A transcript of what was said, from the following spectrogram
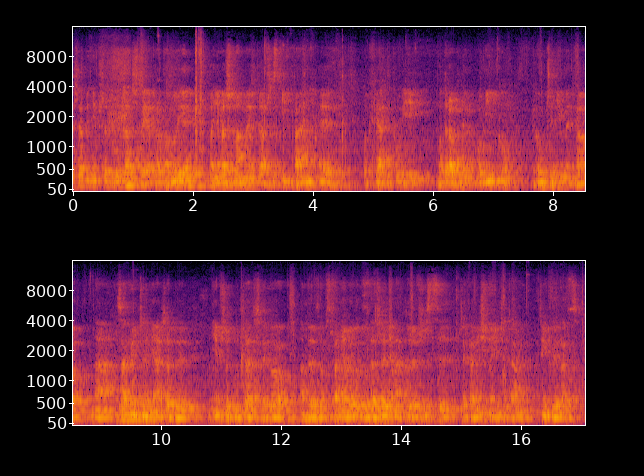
E, Żeby nie przedłużać, to ja proponuję, ponieważ mamy dla wszystkich pań e, po kwiatku i po drobnym upominku, uczynimy to na zakończenie, żeby nie przedłużać tego na pewno wspaniałego wydarzenia, na które wszyscy czekaliśmy i czekamy. Dziękuję bardzo.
